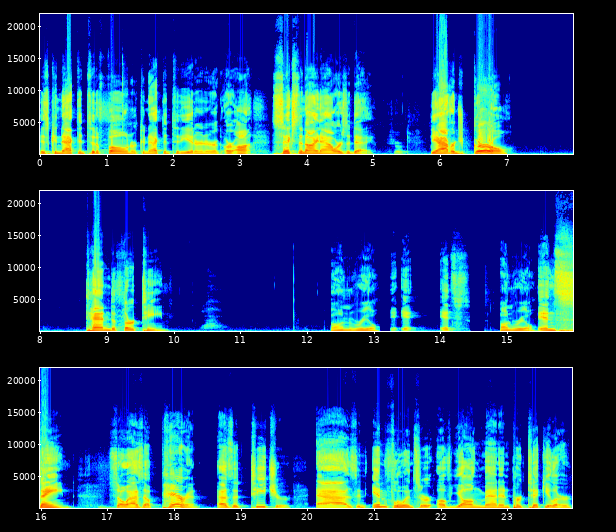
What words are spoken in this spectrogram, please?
is connected to the phone or connected to the internet or, or on six to nine hours a day. Sure. The average girl, 10 to 13. Unreal. It, it, it's Unreal. insane. So, as a parent, as a teacher, as an influencer of young men in particular,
